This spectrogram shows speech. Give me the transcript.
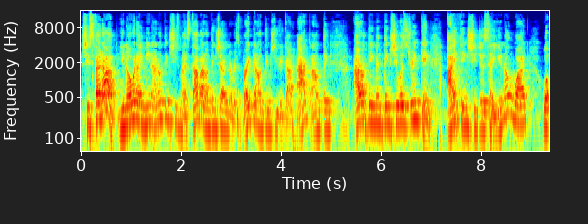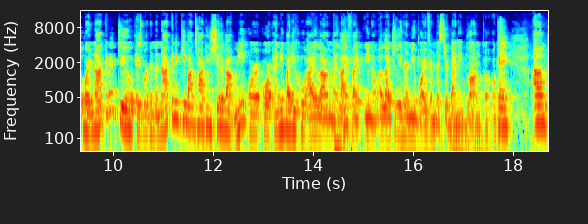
she's fed up. You know what I mean? I don't think she's messed up. I don't think she had a nervous breakdown. I don't think she got hacked. I don't think, I don't even think she was drinking. I think she just said, you know what? What we're not gonna do is we're gonna not gonna keep on talking shit about me or or anybody who I allow in my life, like you know, allegedly her new boyfriend, Mr. Benny Blanco. Okay. Um,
